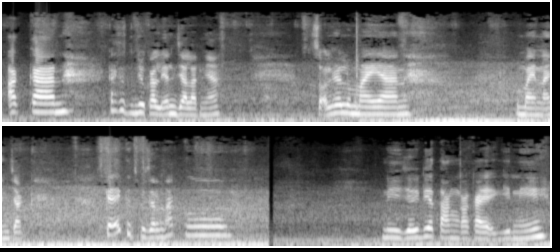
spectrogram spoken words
akan kasih tunjuk kalian jalannya. Soalnya lumayan lumayan nanjak. Kayak ikut jalan aku. Nih, jadi dia tangga kayak gini.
